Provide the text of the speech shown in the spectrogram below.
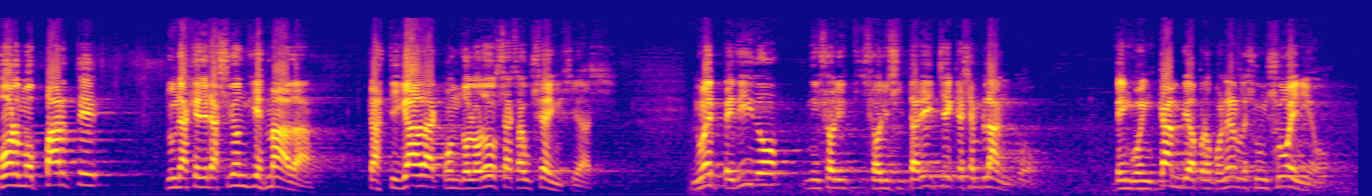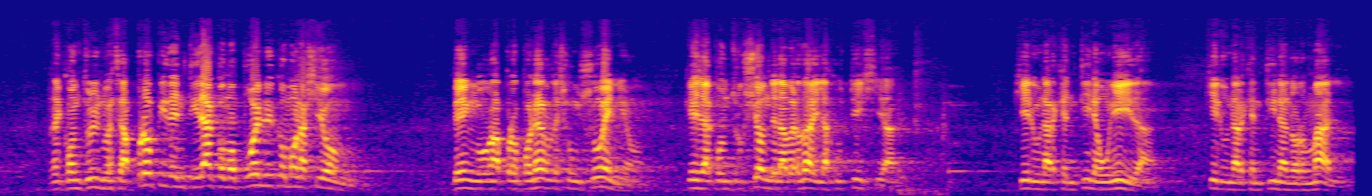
Formo parte de una generación diezmada, castigada con dolorosas ausencias. No he pedido ni solicitaré cheques en blanco Vengo en cambio a proponerles un sueño, reconstruir nuestra propia identidad como pueblo y como nación. Vengo a proponerles un sueño, que es la construcción de la verdad y la justicia. Quiero una Argentina unida, quiero una Argentina normal,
